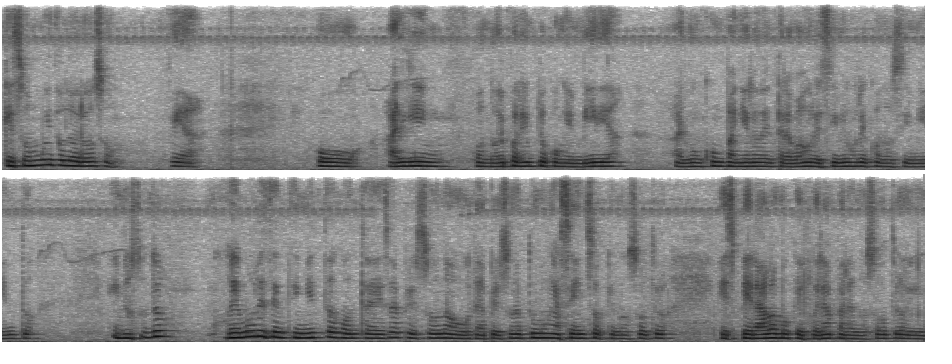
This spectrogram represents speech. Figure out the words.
que son muy dolorosos. O sea, o alguien, cuando es por ejemplo con envidia, algún compañero del trabajo recibe un reconocimiento y nosotros cogemos resentimiento contra esa persona o la persona tuvo un ascenso que nosotros esperábamos que fuera para nosotros y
